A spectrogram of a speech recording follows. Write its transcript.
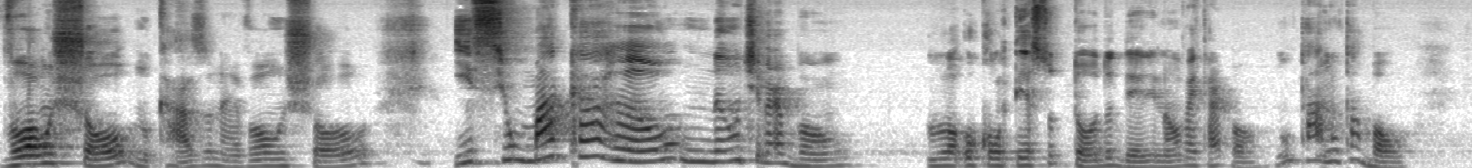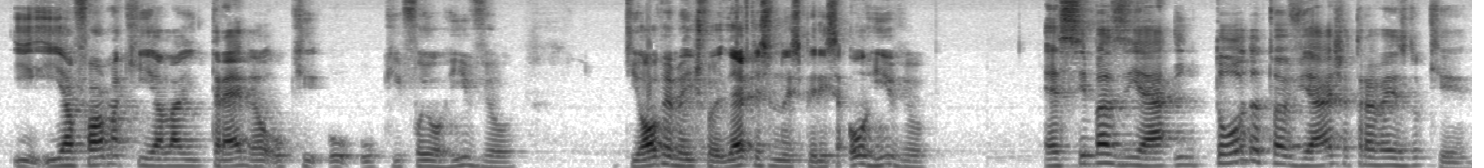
Vou a um show, no caso, né? Vou a um show. E se o macarrão não tiver bom, o contexto todo dele não vai estar bom. Não tá, não tá bom. E, e a forma que ela entrega o que, o, o que foi horrível, que obviamente foi, deve ter sido uma experiência horrível, é se basear em toda a tua viagem através do quê?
